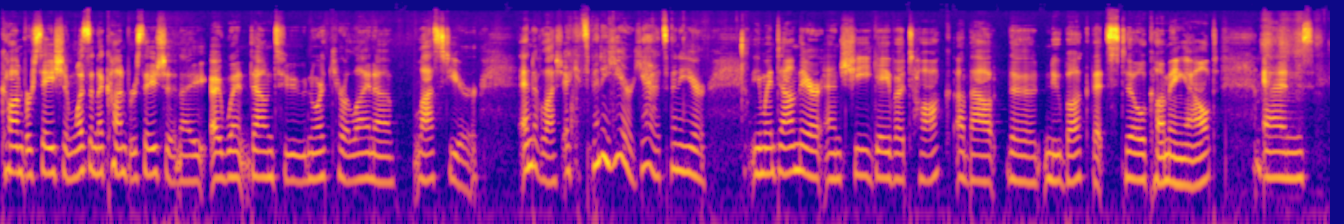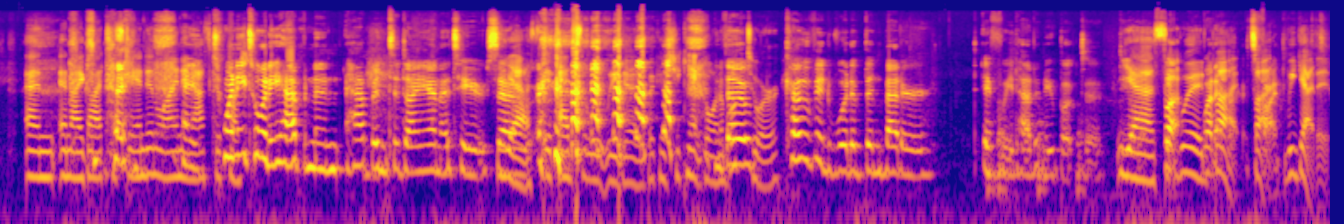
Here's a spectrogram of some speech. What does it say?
conversation wasn't a conversation. I, I went down to North Carolina last year, end of last year. It's been a year. Yeah, it's been a year. You went down there and she gave a talk about the new book that's still coming out. And. And, and I got to stand in line and Hey, ask question. 2020 happened happened to Diana too. So Yes, it absolutely did because she can't go on a though book tour. COVID would have been better if we'd had a new book to. Yes. But it would, Whatever, but, it's but fine. we get it.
